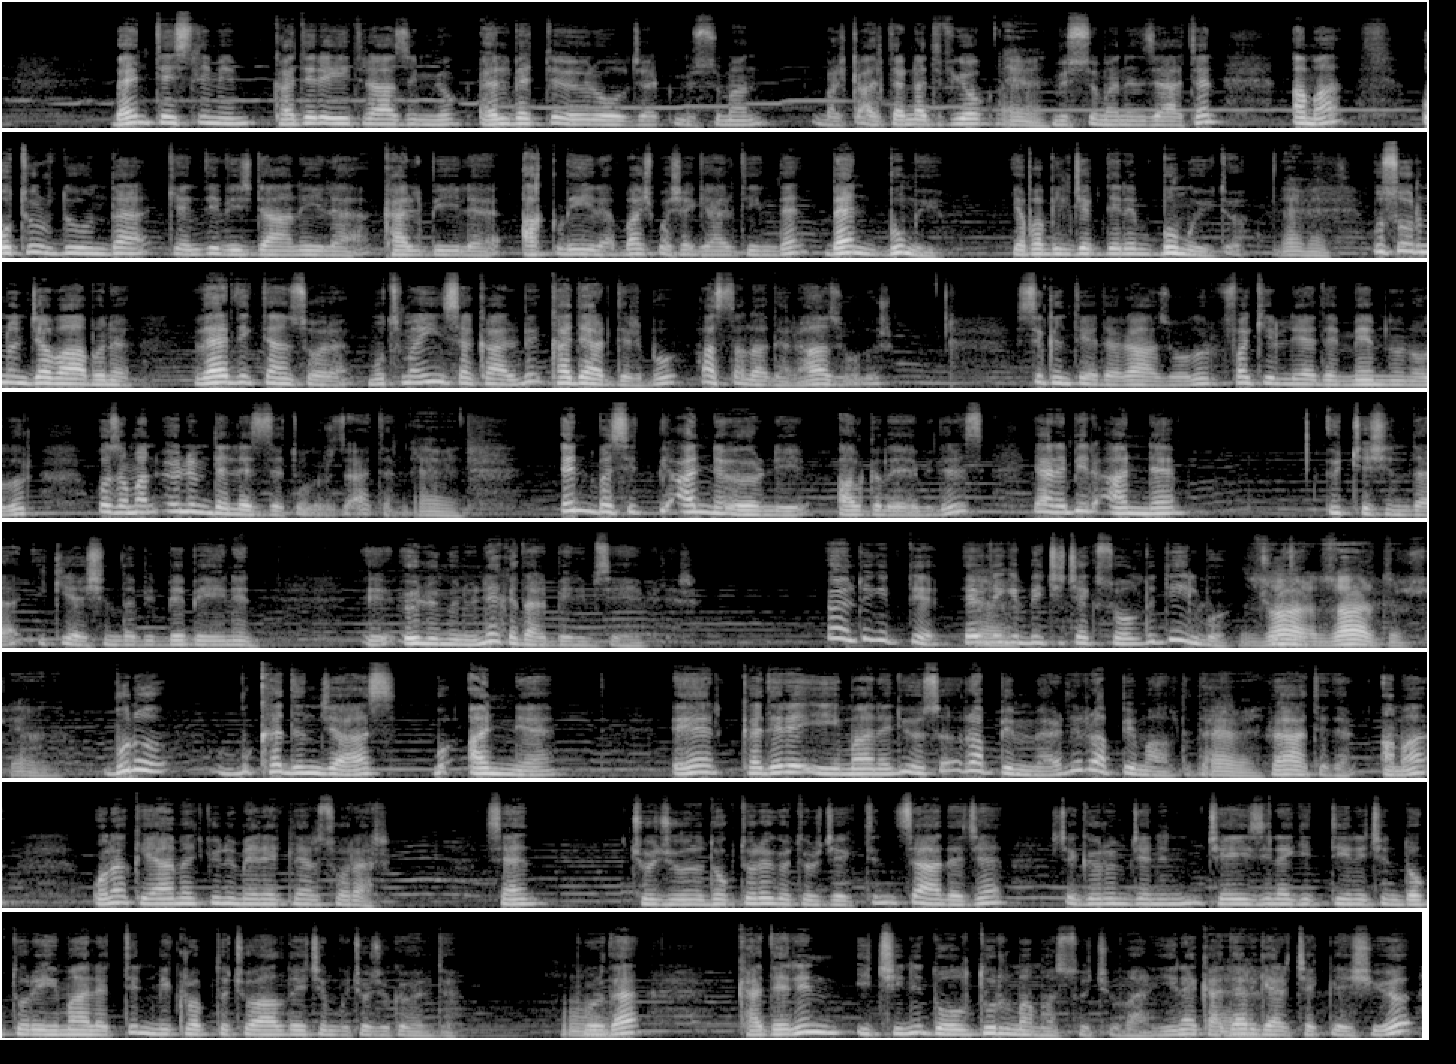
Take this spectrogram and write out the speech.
Ben teslimim, kadere itirazım yok. Elbette öyle olacak Müslüman. Başka alternatif yok. Evet. Müslümanın zaten. Ama oturduğunda kendi vicdanıyla, kalbiyle, aklıyla baş başa geldiğinde ben bu muyum? Yapabileceklerim bu muydu? Evet. Bu sorunun cevabını verdikten sonra mutmainse kalbi kaderdir bu. Hastalığa da razı olur. Sıkıntıya da razı olur. Fakirliğe de memnun olur. O zaman ölüm de lezzet olur zaten. Evet. En basit bir anne örneği algılayabiliriz. Yani bir anne 3 yaşında, 2 yaşında bir bebeğinin e, ölümünü ne kadar benimseyebilir? Öldü gitti. Evdeki evet. bir çiçek soldu değil bu. Zor, Çocuk. zordur yani. Bunu bu kadıncağız, bu anne eğer kadere iman ediyorsa Rabbim verdi, Rabbim aldı der. Evet. Rahat eder. Ama ona kıyamet günü melekler sorar. Sen çocuğunu doktora götürecektin. Sadece işte görümcenin çeyizine gittiğin için doktoru ihmal ettin. Mikrop da çoğaldığı için bu çocuk öldü. Hmm. Burada kaderin içini doldurmama suçu var. Yine kader evet. gerçekleşiyor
